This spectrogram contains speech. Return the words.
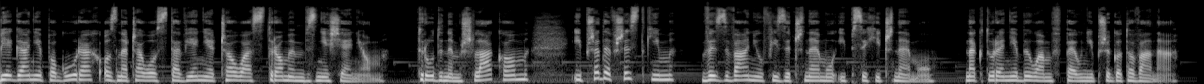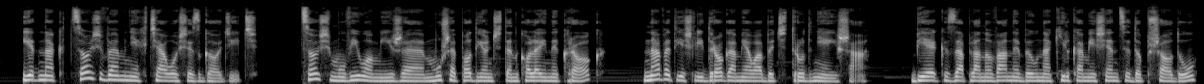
Bieganie po górach oznaczało stawienie czoła stromym wzniesieniom, trudnym szlakom i przede wszystkim wyzwaniu fizycznemu i psychicznemu, na które nie byłam w pełni przygotowana. Jednak coś we mnie chciało się zgodzić. Coś mówiło mi, że muszę podjąć ten kolejny krok, nawet jeśli droga miała być trudniejsza. Bieg zaplanowany był na kilka miesięcy do przodu,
